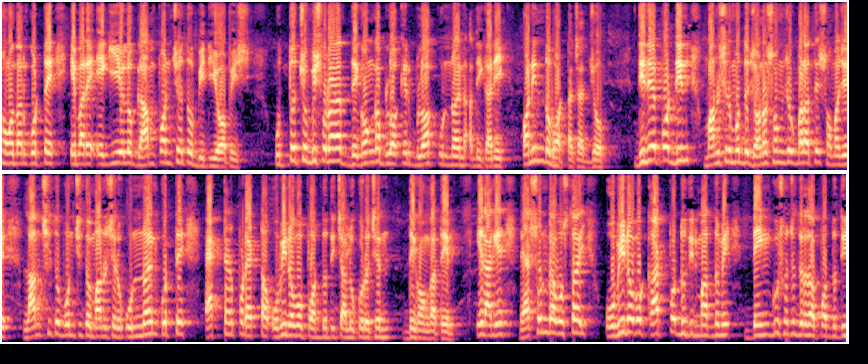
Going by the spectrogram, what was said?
সমাধান করতে এবারে এগিয়ে এলো গ্রাম পঞ্চায়েত ও বিডিও অফিস। উত্তর চব্বিশ পরগনার দেগঙ্গা ব্লকের ব্লক উন্নয়ন আধিকারিক অনিন্দ ভট্টাচার্য। দিনের পর দিন মানুষের মধ্যে জনসংযোগ বাড়াতে, সমাজে লাঞ্ছিত, বঞ্চিত মানুষের উন্নয়ন করতে একটার পর একটা অভিনব পদ্ধতি চালু করেছেন দিগঙ্গাতে। এর আগে রেশন ব্যবস্থায় অভিনব কাঠ পদ্ধতির মাধ্যমে ডেঙ্গু সচেতনতা পদ্ধতি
